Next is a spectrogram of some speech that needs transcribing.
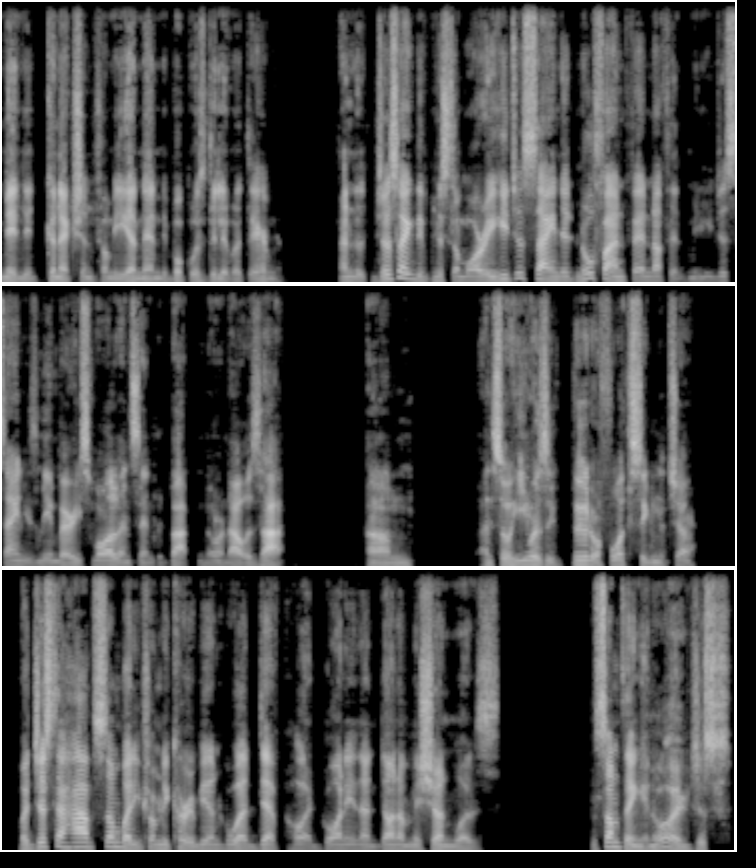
made the connection for me, and then the book was delivered to him. And just like the, Mr. Maury, he just signed it, no fanfare, nothing. I mean, he just signed his name very small and sent it back, you know, and that was that. Um, and so he was the third or fourth signature. But just to have somebody from the Caribbean who had def- who had gone in and done a mission was something, you know. I just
